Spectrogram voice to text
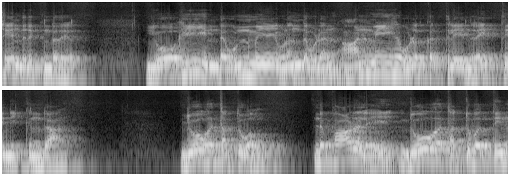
சேர்ந்திருக்கின்றது. யோகி இந்த உண்மையை உணர்ந்தவுடன் ஆன்மீக ஒழுக்கத்திலே நிலைத்து நிற்கின்றான். யோக தத்துவம் இந்த பாடலை யோக தத்துவத்தின்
